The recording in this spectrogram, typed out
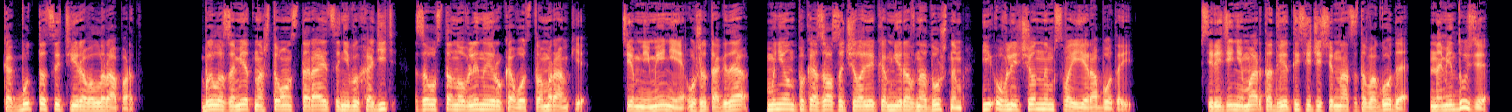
как будто цитировал рапорт. Было заметно, что он старается не выходить за установленные руководством рамки. Тем не менее, уже тогда мне он показался человеком неравнодушным и увлеченным своей работой. В середине марта 2017 года на «Медузе»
